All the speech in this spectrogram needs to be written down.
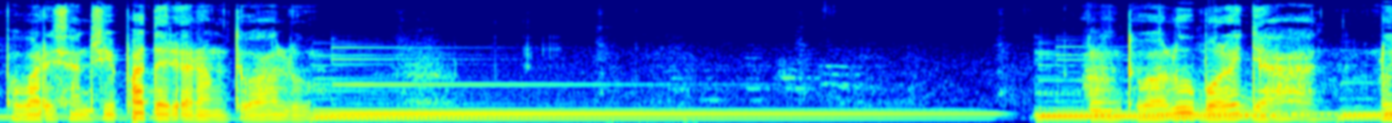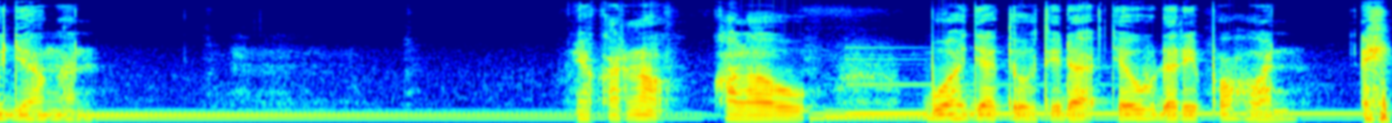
pewarisan sifat dari orang tua lu. Orang tua lu boleh jahat. Lu jangan. Ya karena kalau buah jatuh tidak jauh dari pohon eh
